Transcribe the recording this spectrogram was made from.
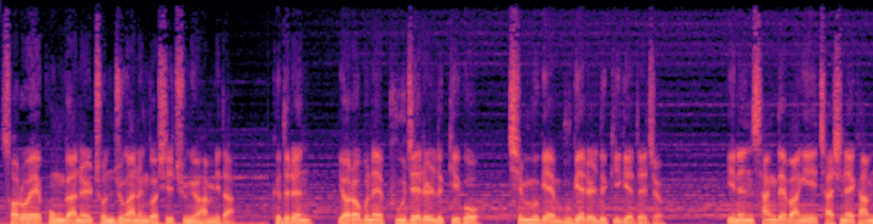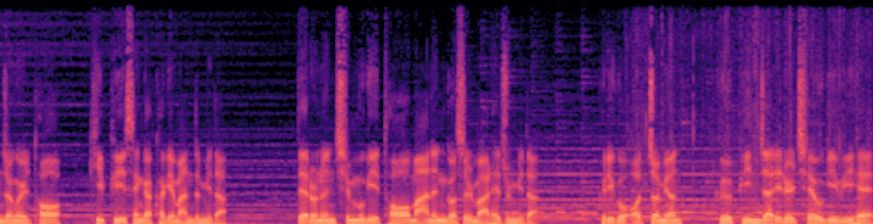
서로의 공간을 존중하는 것이 중요합니다. 그들은 여러분의 부재를 느끼고 침묵의 무게를 느끼게 되죠. 이는 상대방이 자신의 감정을 더 깊이 생각하게 만듭니다. 때로는 침묵이 더 많은 것을 말해줍니다. 그리고 어쩌면 그 빈자리를 채우기 위해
